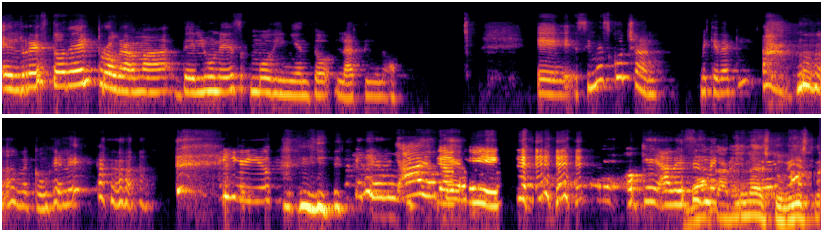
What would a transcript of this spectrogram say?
el resto del programa de lunes Movimiento Latino. Eh, ¿Sí me escuchan? ¿Me quedé aquí? ¿Me congelé? I hear you. Ay, okay. ok, a veces me... Karina, estuviste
